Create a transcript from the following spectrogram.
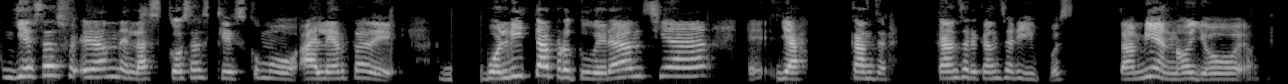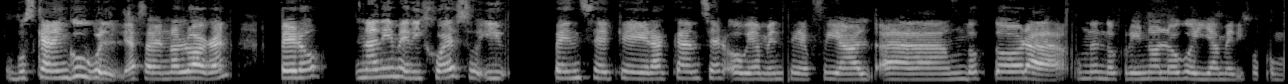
Y esas eran de las cosas que es como alerta de bolita, protuberancia, eh, ya, cáncer, cáncer, cáncer y pues también, ¿no? Yo buscar en Google, ya saben, no lo hagan, pero nadie me dijo eso y pensé que era cáncer, obviamente fui a, un doctor, a un endocrinólogo y ya me dijo como,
